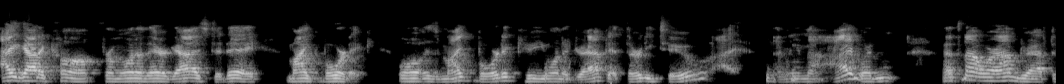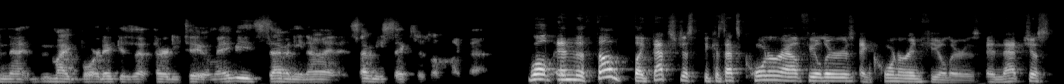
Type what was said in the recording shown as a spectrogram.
I got a comp from one of their guys today, Mike Bordick. Well, is Mike Bordick who you want to draft at 32? I, I mean, I wouldn't. That's not where I'm drafting. That Mike Bordick is at 32, maybe 79, 76 or something like that. Well, and the thump, like that's just because that's corner outfielders and corner infielders, and that just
